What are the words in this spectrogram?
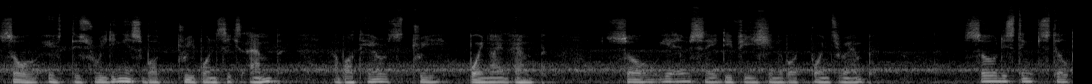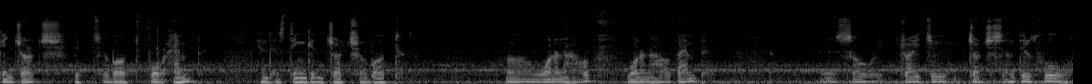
So if this reading is about 3.6 amp about here is 3.9 amp. So yeah would say deviation about 0.2 amp. So this thing still can charge with about 4 amp and this thing can charge about uh, one and a half one and a half amp. Uh, so we try to charge until full.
